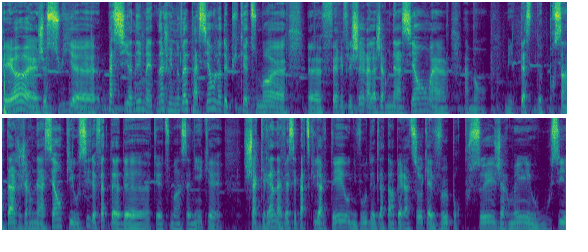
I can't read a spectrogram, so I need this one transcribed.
PA, euh, je suis euh, passionné maintenant. J'ai une nouvelle passion depuis que tu m'as euh, fait réfléchir à la germination, à, mes tests de pourcentage de germination, puis aussi le fait que tu m'as enseigné que chaque graine avait ses particularités au niveau de, la température qu'elle veut pour pousser, germer, ou aussi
